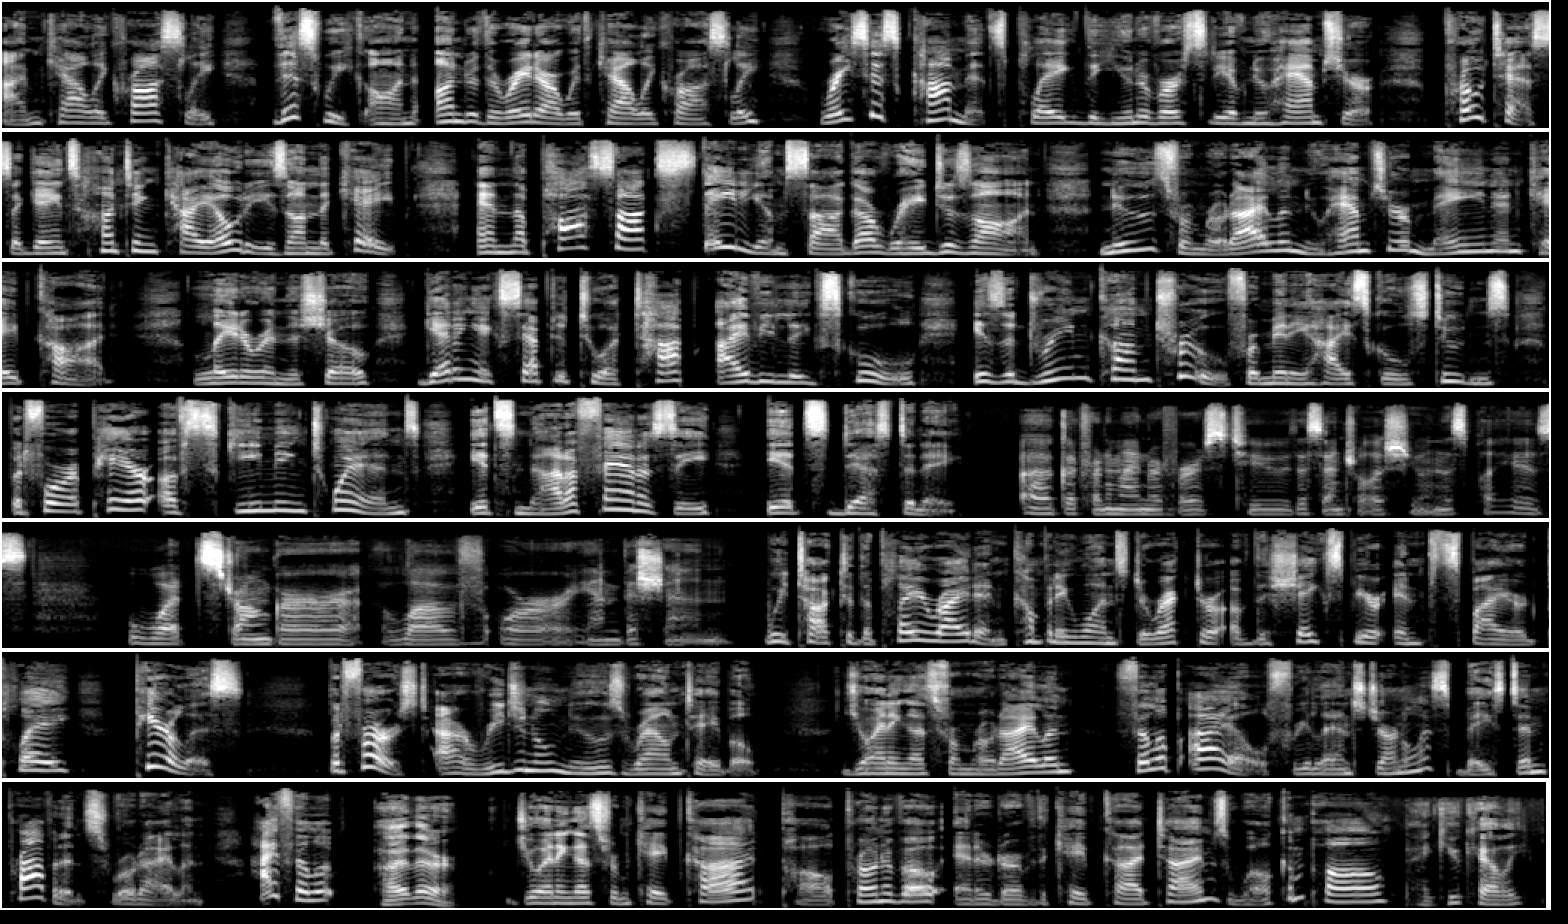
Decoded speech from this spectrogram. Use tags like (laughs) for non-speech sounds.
I'm Callie Crossley. This week on Under the Radar with Callie Crossley, racist comments plague the University of New Hampshire, protests against hunting coyotes on the Cape, and the PawSox Stadium saga rages on. News from Rhode Island, New Hampshire, Maine, and Cape Cod. Later in the show, getting accepted to a top Ivy League school is a dream come true for many high school students, but for a pair of scheming twins, it's not a fantasy, it's destiny a good friend of mine refers to the central issue in this play is what stronger love or ambition? We talked to the playwright and Company One's director of the Shakespeare inspired play, Peerless. But first, our regional news roundtable. Joining us from Rhode Island, Philip Eil, freelance journalist based in Providence, Rhode Island. Hi, Philip. Hi there. Joining us from Cape Cod, Paul Pronovost, editor of the Cape Cod Times. Welcome, Paul. Thank you, Callie.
